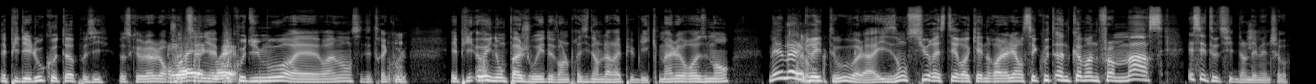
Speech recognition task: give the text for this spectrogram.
Et puis des looks au top aussi, parce que là, leur jeu de scène, il y avait ouais. beaucoup d'humour et vraiment, c'était très cool. Et puis eux, ils n'ont pas joué devant le président de la République, malheureusement. Mais malgré tout, voilà, ils ont su rester rock'n'roll. Allez, on s'écoute Uncommon from Mars, et c'est tout de suite dans le Demen Show.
